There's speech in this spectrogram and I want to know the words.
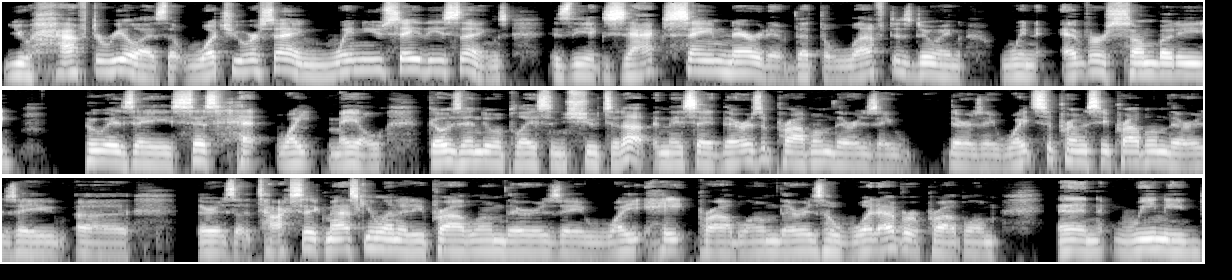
you have to realize that what you are saying when you say these things is the exact same narrative that the left is doing whenever somebody who is a cis het white male goes into a place and shoots it up and they say there is a problem. There is a there is a white supremacy problem. There is a uh, there is a toxic masculinity problem. There is a white hate problem. There is a whatever problem. And we need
